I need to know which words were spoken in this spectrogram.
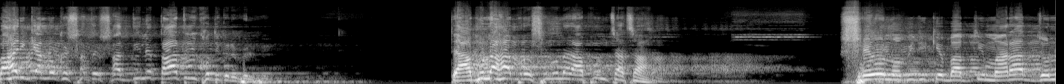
বাহিরকে আর লোকের সাথে সাথ দিলে তাড়াতাড়ি ক্ষতি করে ফেলবে। তা আবুল আহাব রসুল্লার আপন চাচা, সেও নবীজিকে বাপজি মারার জন্য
